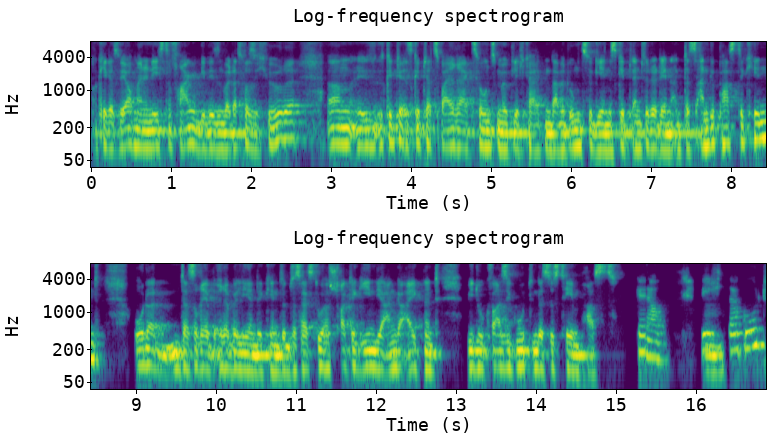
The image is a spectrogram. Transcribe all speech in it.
Okay, das wäre auch meine nächste Frage gewesen, weil das, was ich höre, ähm, es, gibt ja, es gibt ja zwei Reaktionsmöglichkeiten, damit umzugehen. Es gibt entweder den, das angepasste Kind oder das re rebellierende Kind. Und das heißt, du hast Strategien dir angeeignet, wie du quasi gut in das System passt. Genau, wie hm. ich da gut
